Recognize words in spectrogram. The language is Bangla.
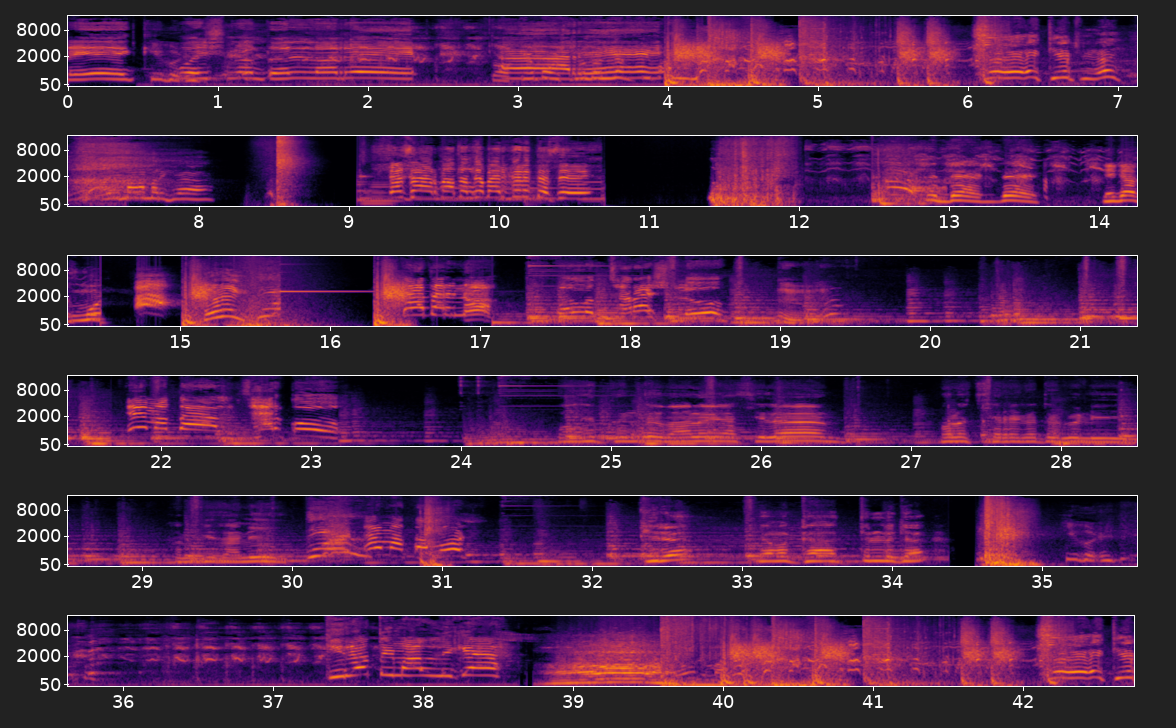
রে কি বৈষ্ণ ধরল রে কে কি এই মা আমার স্যার মাতালকে বাইর করে দেখ দেখ ঠিক আছে এই তাড়াতাড়ি না বলল ছাড়া আসলো তো ভালোই ছেড়ে কথা বলি। আমি কি জানি? কিরে আমার গা তুললি কে? কি রে তুই মারলি কে? কে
